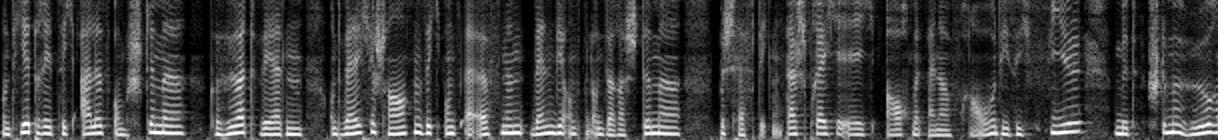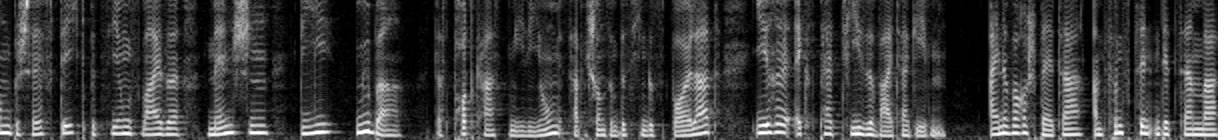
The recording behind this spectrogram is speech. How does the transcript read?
und hier dreht sich alles um Stimme, gehört werden und welche Chancen sich uns eröffnen, wenn wir uns mit unserer Stimme beschäftigen. Da spreche ich auch mit einer Frau, die sich viel mit Stimme hören beschäftigt, beziehungsweise Menschen, die über das Podcast-Medium, jetzt habe ich schon so ein bisschen gespoilert, ihre Expertise weitergeben. Eine Woche später, am 15. Dezember,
